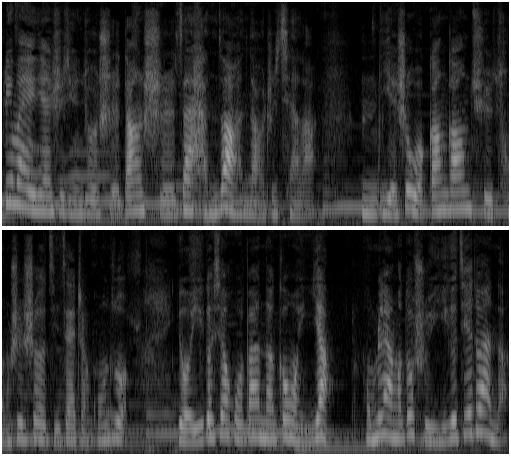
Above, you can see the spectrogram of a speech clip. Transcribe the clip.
另外一件事情就是，当时在很早很早之前了，嗯，也是我刚刚去从事设计，在找工作，有一个小伙伴呢跟我一样，我们两个都属于一个阶段的。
